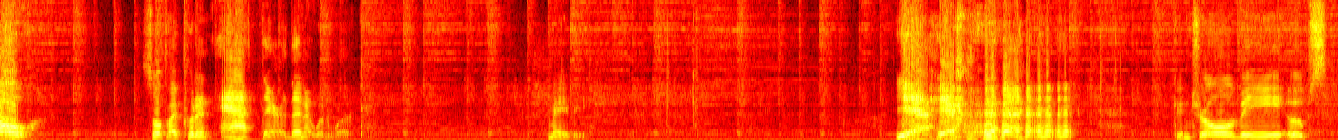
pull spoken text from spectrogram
Oh, so if I put an at there, then it would work. Maybe. Yeah, yeah. Control V. Oops.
